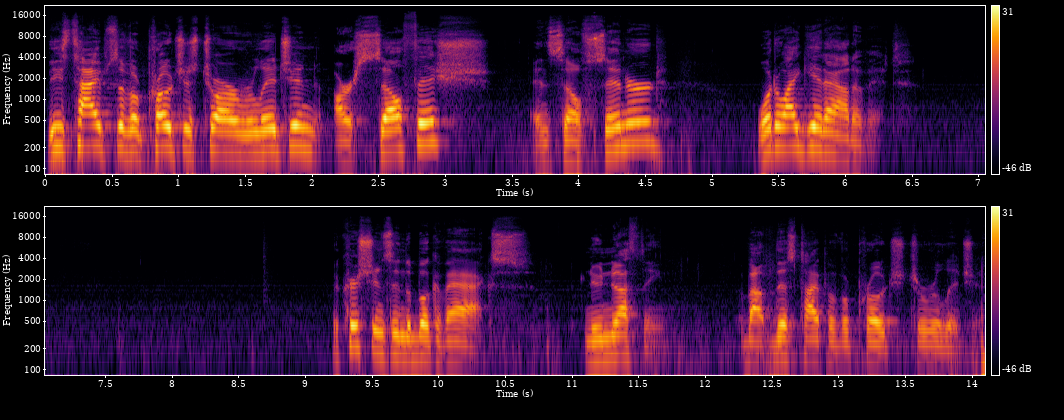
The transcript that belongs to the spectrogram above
These types of approaches to our religion are selfish and self centered, what do I get out of it? The Christians in the book of Acts knew nothing about this type of approach to religion.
